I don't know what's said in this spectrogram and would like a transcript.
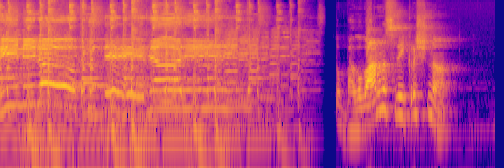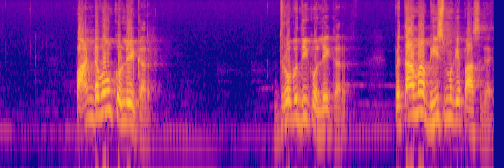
तीन लोक ते न्यारे। तो भगवान श्री कृष्ण पांडवों को लेकर द्रौपदी को लेकर पितामह भीष्म के पास गए।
